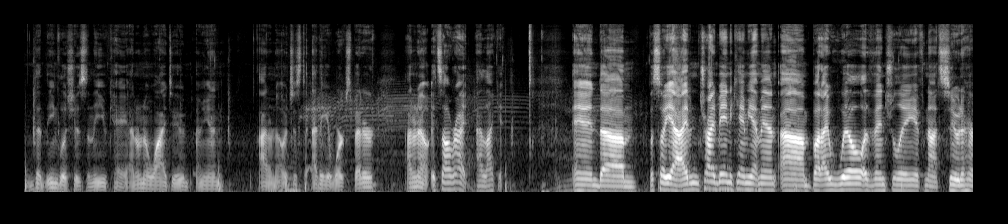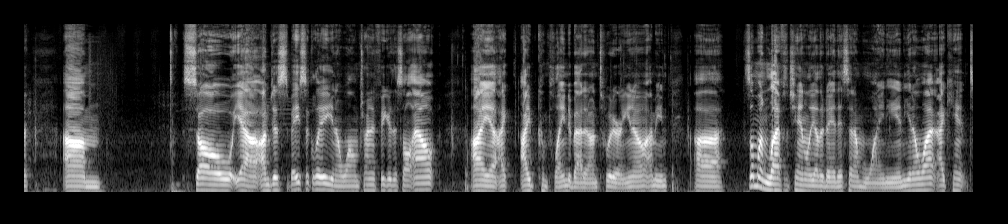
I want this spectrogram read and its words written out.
that the English is in the UK. I don't know why, dude. I mean. I don't know. It just I think it works better. I don't know. It's all right. I like it. And um, but so yeah, I haven't tried Bandicam yet, man. Um, but I will eventually, if not sooner. Um, so yeah, I'm just basically, you know, while I'm trying to figure this all out, I uh, I I complained about it on Twitter. You know, I mean, uh, someone left the channel the other day. They said I'm whiny, and you know what? I can't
